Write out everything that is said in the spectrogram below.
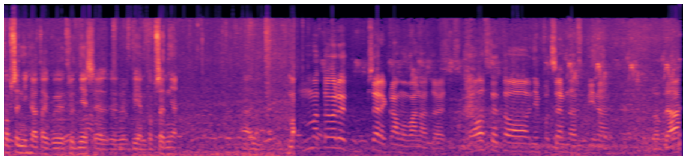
W poprzednich latach były trudniejsze, robiłem poprzednie. Matury przereklamowana rzecz. Proste to niepotrzebna spina. Dobra.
